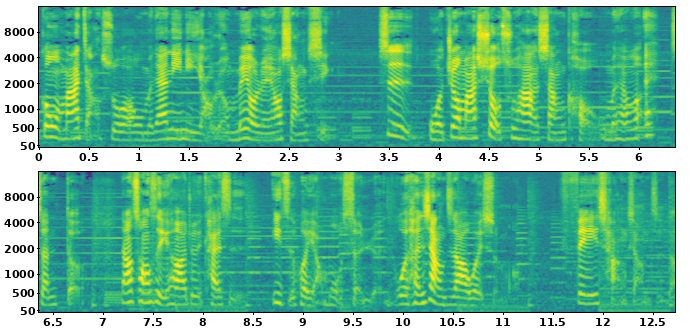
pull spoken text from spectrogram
跟我妈讲说，我们家妮妮咬人，没有人要相信。是我舅妈秀出她的伤口，我们才说，哎，真的。然后从此以后，她就开始一直会咬陌生人。我很想知道为什么，非常想知道。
